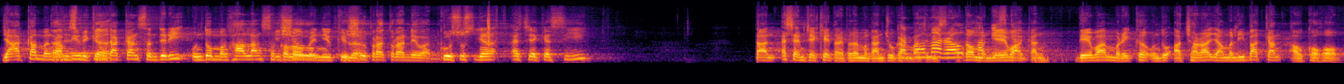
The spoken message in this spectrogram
yang akan mengambil Speaker. tindakan sendiri untuk menghalang sekolah Isu, vernacular, isu peraturan Dewan. khususnya SJKC dan SMJK daripada menganjurkan majlis atau menyewakan dewan mereka untuk acara yang melibatkan alkohol.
